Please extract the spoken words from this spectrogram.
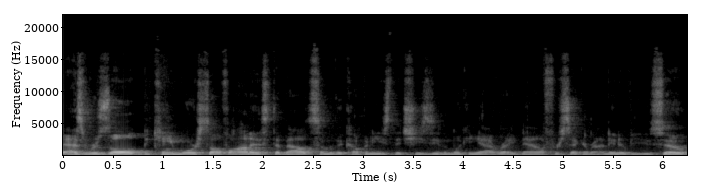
as a result, became more self honest about some of the companies that she's even looking at right now for second round interviews. So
